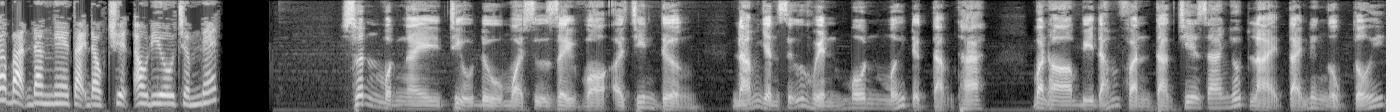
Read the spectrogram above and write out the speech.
Các bạn đang nghe tại đọc chuyện audio.net xuân một ngày chịu đủ mọi sự dày vò ở trên đường, đám nhân sĩ huyền môn mới được tạm tha. Bọn họ bị đám phản tạc chia ra nhốt lại tại nơi ngục tối,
